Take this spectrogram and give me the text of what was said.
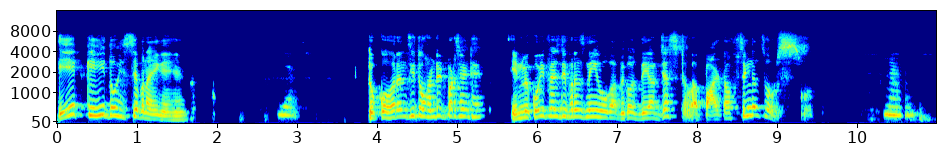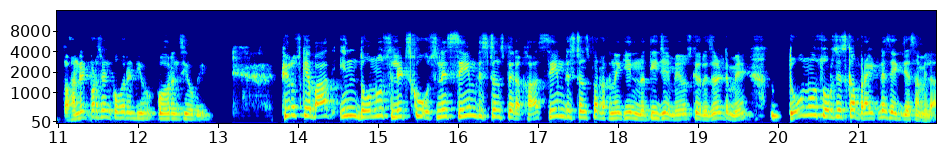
एक के ही दो हिस्से बनाए गए हैं yes. तो कोहरेंसी तो हंड्रेड परसेंट है। इनमें कोई फेस डिफरेंस नहीं होगा because they are just a part of single source तो हंड्रेड परसेंट कोहरेंसी हो गई। फिर उसके बाद इन दोनों स्लिट्स को उसने सेम डिस्टेंस पे रखा। सेम डिस्टेंस पर रखने की नतीजे में उसके रिज़ल्ट में दोनों सोर्सेस का ब्राइटनेस एक जैसा मिला।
